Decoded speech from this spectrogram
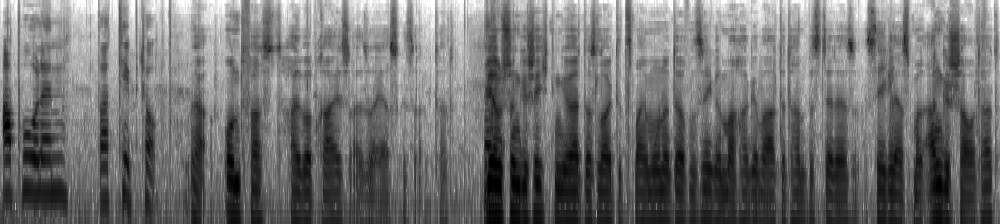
abholen, war tipptopp. Ja, und fast halber Preis, als er erst gesagt hat. Wir haben schon Geschichten gehört, dass Leute zwei Monate auf den Segelmacher gewartet haben, bis der das Segel erstmal angeschaut hat.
